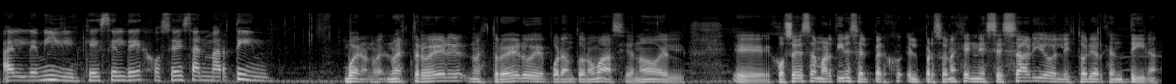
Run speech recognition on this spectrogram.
al de Mil, que es el de José de San Martín? Bueno, nuestro héroe, nuestro héroe por antonomasia, ¿no? El, eh, José de San Martín es el, el personaje necesario en la historia argentina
